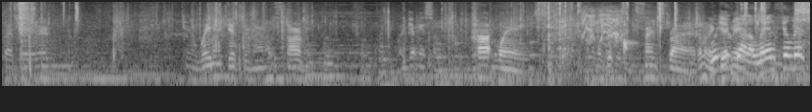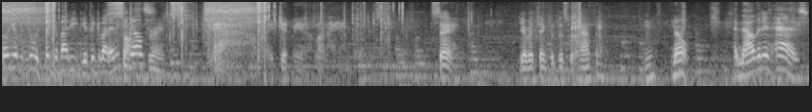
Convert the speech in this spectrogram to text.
set right there. Can't wait to get there, man. I'm starving. I'm get me some hot wings. I'm gonna get me some French fries. I'm gonna What do get you got, a landfill there? So all you ever do is think about eating. You think about anything soft else? drinks. Yeah, I'm get me a lot of hamburgers. Say, you ever think that this would happen? Hmm? No. And now that it has,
